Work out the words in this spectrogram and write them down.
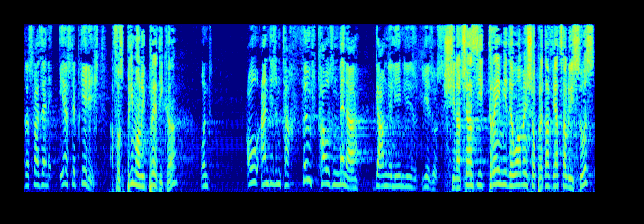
das war seine erste Predigt. a fost prima lui predică Und auch an diesem Tag 5000 Männer gaben ihr Leben Jesu- Jesus. și în acea zi 3000 de oameni și-au predat viața lui Isus,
